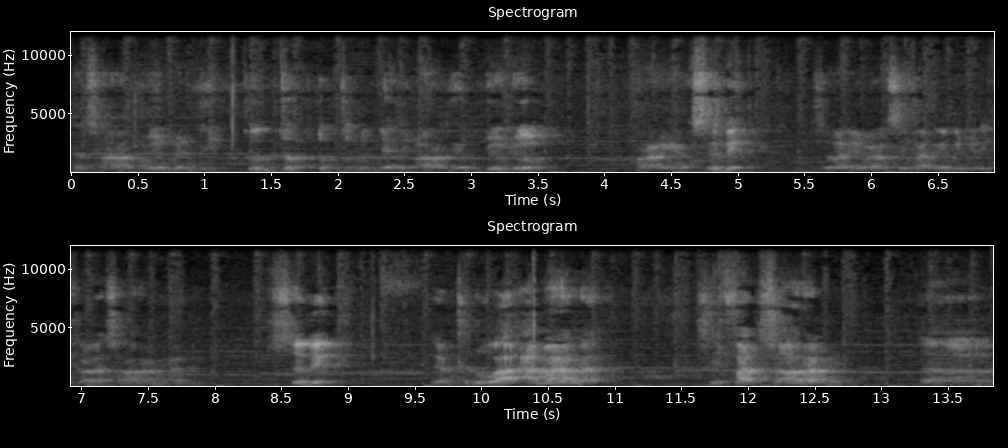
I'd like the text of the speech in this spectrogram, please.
dan seorang pemimpin dituntut untuk menjadi orang yang jujur, orang yang sedih, sebagaimana sifat yang dimiliki oleh seorang nabi. Sedih. Yang kedua amanah. Sifat seorang uh,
